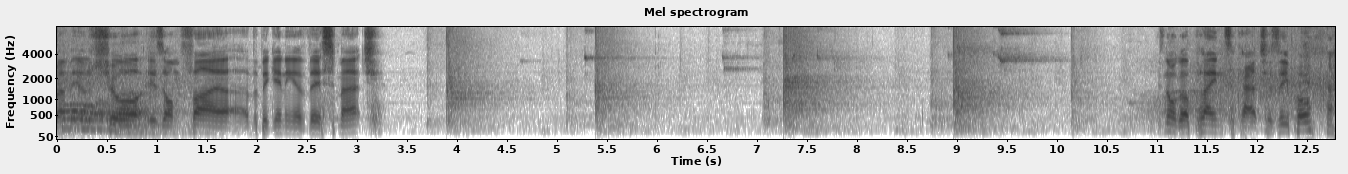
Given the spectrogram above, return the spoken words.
Ramy Ashour is on fire at the beginning of this match. He's not got a plane to catch, has he, Paul?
